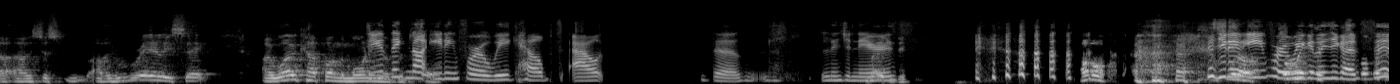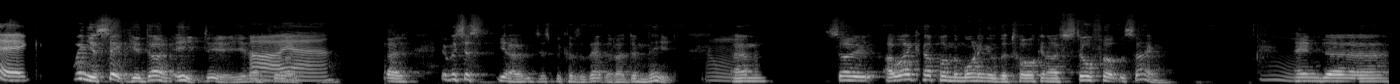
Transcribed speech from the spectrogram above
I was just. I was really sick. I woke up on the morning. Do you think not eating for a week helped out the Maybe. Oh, Because you didn't Well, eat for a well, week and then you- got well, sick. When you're sick, you don't eat, do you? You Oh, don't. feel like- yeah. So it was just, you know, just because of that that I didn't eat. Mm. Um, so I woke up on the morning of the talk and I still felt the same. Mm. and uh,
